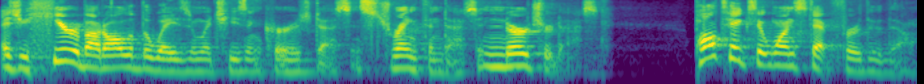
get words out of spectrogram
as you hear about all of the ways in which He's encouraged us and strengthened us and nurtured us? Paul takes it one step further, though.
